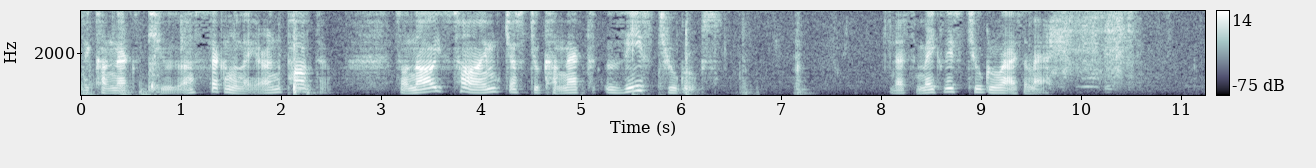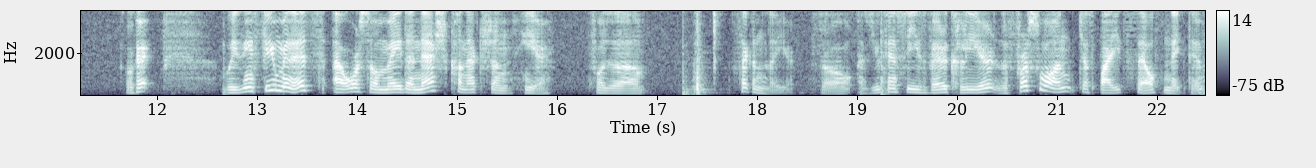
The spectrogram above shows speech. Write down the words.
they connect to the second layer and the positive. So now it's time just to connect these two groups. Let's make these two groups as a mesh. Okay within few minutes I also made a mesh connection here for the second layer. So as you can see, it's very clear. The first one just by itself negative,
